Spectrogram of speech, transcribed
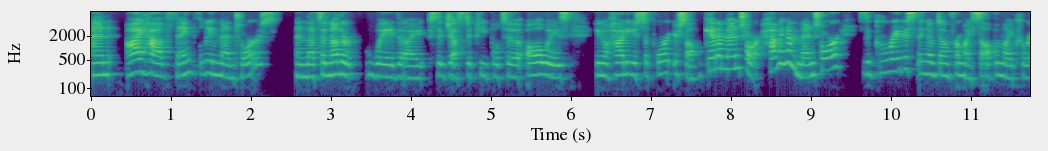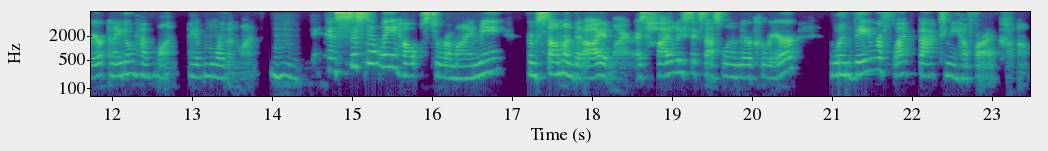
And I have thankfully mentors. And that's another way that I suggest to people to always, you know, how do you support yourself? Get a mentor. Having a mentor is the greatest thing I've done for myself in my career. And I don't have one, I have more than one. Mm-hmm. It consistently helps to remind me from someone that I admire as highly successful in their career when they reflect back to me how far I've come.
